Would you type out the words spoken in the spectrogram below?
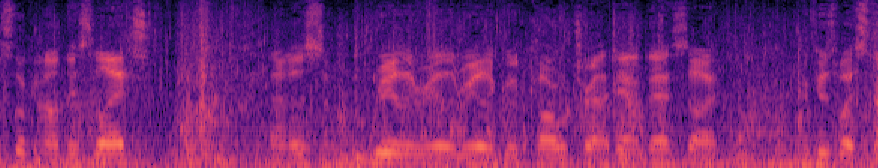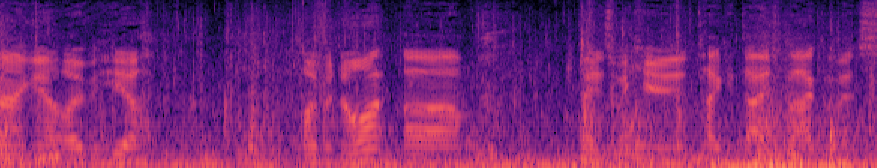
Just looking on this ledge and there's some really, really, really good coral trout down there. So because we're staying out over here overnight, um, means we can take a day's bag limits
